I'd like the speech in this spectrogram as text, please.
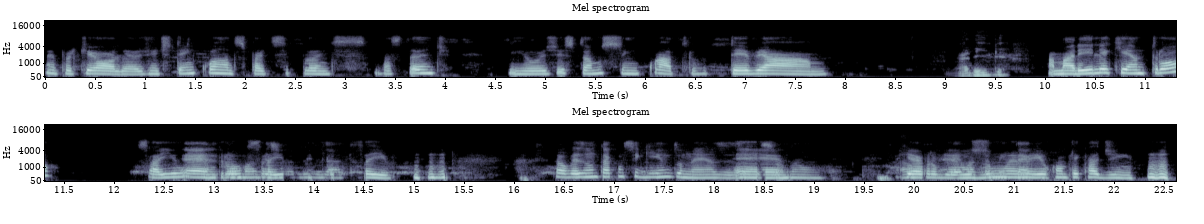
É porque, olha, a gente tem quantos participantes? Bastante. E hoje estamos em quatro. Teve a, Marília. a Marília que entrou, saiu, É, entrou, saiu, visualizada. saiu. Talvez não tá conseguindo, né? Às vezes É, a pessoa não. Porque é é- um problema o Zoom é técnico. meio complicadinho.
